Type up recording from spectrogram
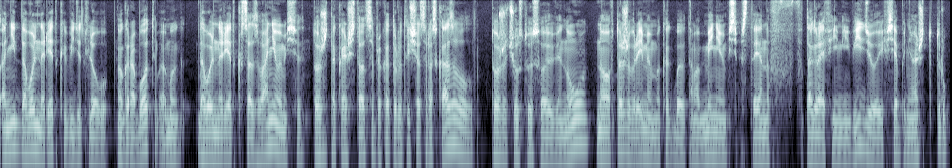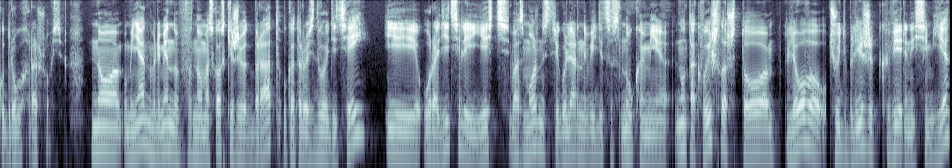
они довольно редко видят Леву. Много работы, мы довольно редко созваниваемся. Тоже такая ситуация, про которую ты сейчас рассказывал. Тоже чувствую свою вину, но в то же время мы как бы там обмениваемся постоянно фотографиями и видео, и все понимают, что друг у друга хорошо все. Но у меня одновременно в Новомосковске живет брат, у которого есть двое детей, и у родителей есть возможность регулярно видеться с внуками. Ну, так вышло, что Лева чуть ближе к веренной семье,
